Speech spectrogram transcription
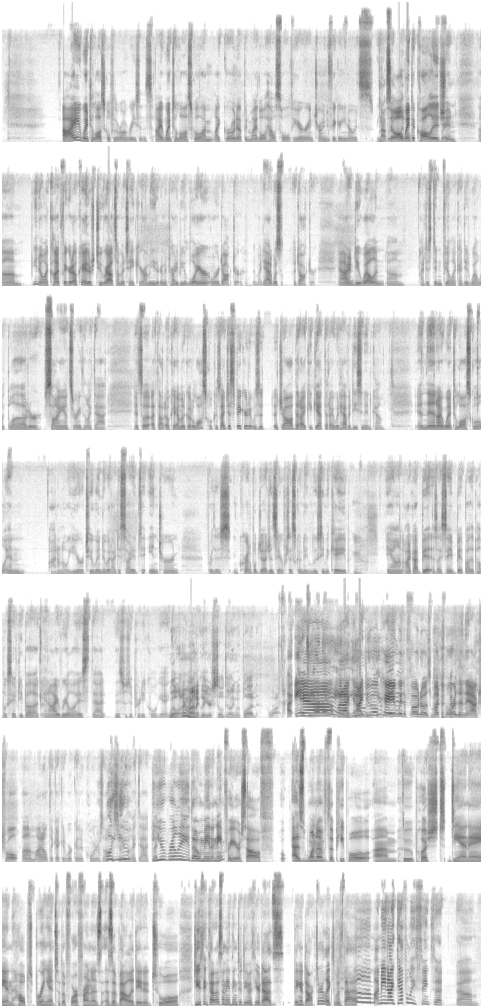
I went to law school for the wrong reasons. I went to law school. I'm like growing up in my little household here and trying to figure, you know, it's you Not know, we so all went to college Right. and um, you know, I kind of figured, okay, there's two routes I'm going to take here. I'm either going to try to be a lawyer or a doctor. And my dad was a doctor, and I didn't do well, and um, I just didn't feel like I did well with blood or science or anything like that. And so I thought, okay, I'm going to go to law school because I just figured it was a, a job that I could get that I would have a decent income. And then I went to law school, and I don't know, a year or two into it, I decided to intern for this incredible judge in San Francisco named Lucy McCabe. And I got bit, as I say, bit by the public safety bug. And I realized that this was a pretty cool gig. Well, and ironically, you're still dealing with blood a lot. Uh, and yeah, DNA. but I, You- I do okay with the photos much more than the actual. Um, I don't think I could work in a coroner's Well, office or anything like that. But you really though made a name for yourself as one of the people um, who pushed DNA and helped bring it to the forefront as as a validated tool. Do you think that has anything to do with your dad's being a doctor? Like, was that? Um, I mean, I definitely think that, um,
